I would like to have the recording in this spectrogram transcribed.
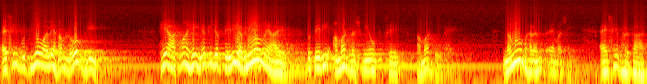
ऐसी बुद्धियों वाले हम लोग भी, हे आत्मा, हे यज्ञ, जब तेरी अग्नियों में आए तो तेरी अमर रश्मियों से अमर हो गए। नमो भरंत ए मसी ऐसे भरतार,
